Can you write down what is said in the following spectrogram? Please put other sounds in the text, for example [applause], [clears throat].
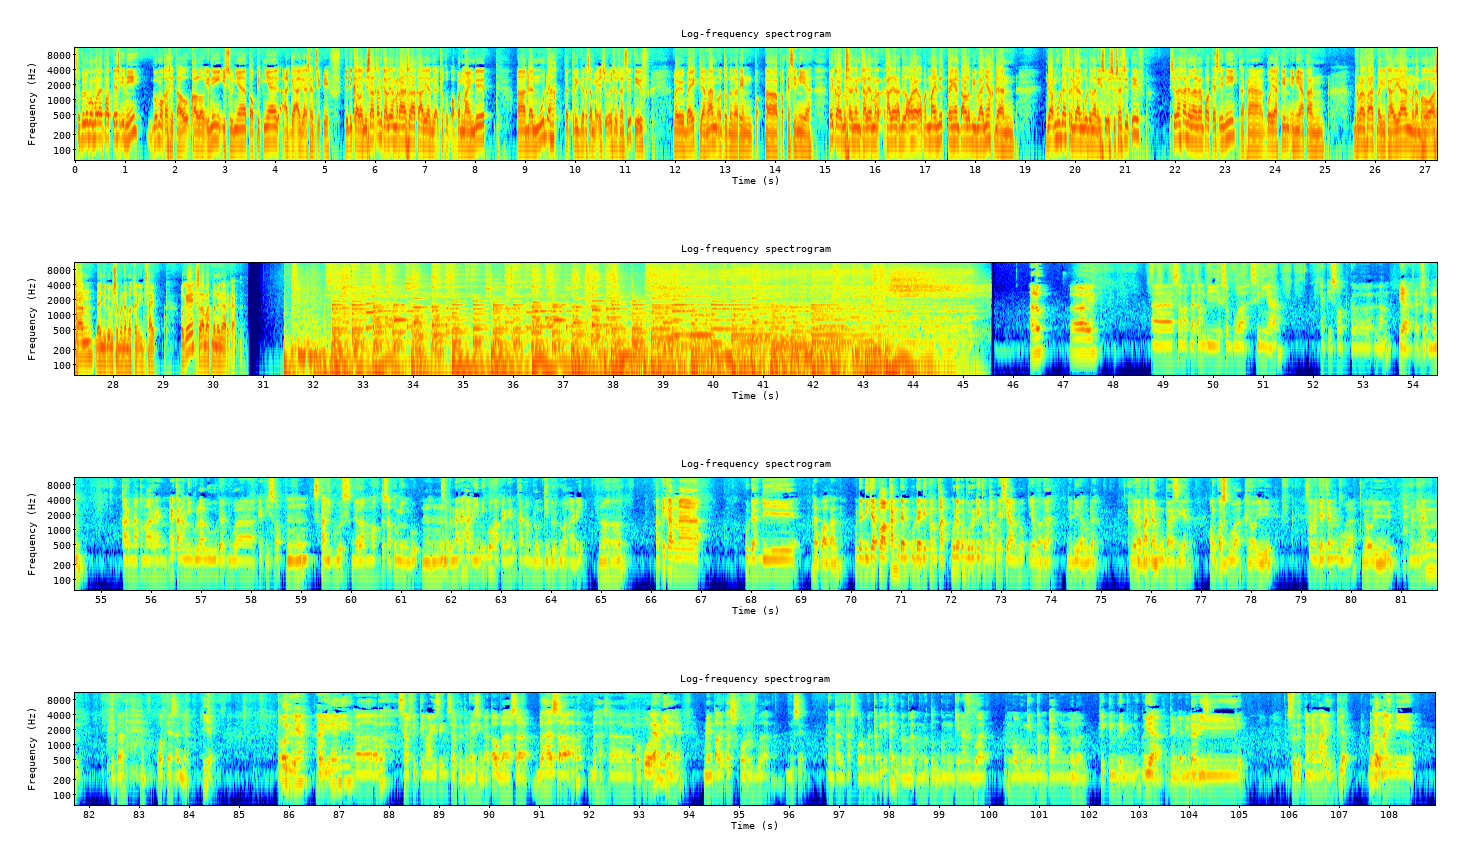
Sebelum memulai podcast ini, gue mau kasih tahu kalau ini isunya topiknya agak-agak sensitif. Jadi kalau misalkan kalian merasa kalian nggak cukup open minded uh, dan mudah ke trigger sama isu-isu sensitif, lebih baik jangan untuk dengerin uh, podcast ini ya. Tapi kalau misalkan kalian kalian adalah orang yang open minded, pengen tahu lebih banyak dan nggak mudah terganggu dengan isu-isu sensitif, silahkan dengarkan podcast ini karena gue yakin ini akan bermanfaat bagi kalian, menambah wawasan dan juga bisa menambahkan insight. Oke, selamat mendengarkan. Halo, Hai. eh, selamat datang di sebuah siniar episode ke-6 Ya, episode 6. Karena kemarin, eh karena minggu lalu udah dua episode Hmm. sekaligus dalam waktu satu minggu Mhm. Sebenarnya hari ini gue nggak pengen karena belum tidur dua hari Uh-huh. Tapi karena udah di Jadwal kan? udah dijadwalkan dan udah di tempat udah keburu di tempatnya si Aldo ya udah Jadi ya udah. daripada mubazir ongkos gua Yoi. sama jajan gua Yoi. mendingan Kita podcast aja. iya topiknya hari Topiknya ini eh, apa? self victimizing Self victimizing atau bahasa bahasa apa? Bahasa populernya ya. Mentalitas korban. Buset. mentalitas korban tapi kita juga nggak menutup kemungkinan buat ngomongin tentang Apaan? victim blaming juga Iya, victim blaming dari sudut pandang lain Ya, betul. karena ini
